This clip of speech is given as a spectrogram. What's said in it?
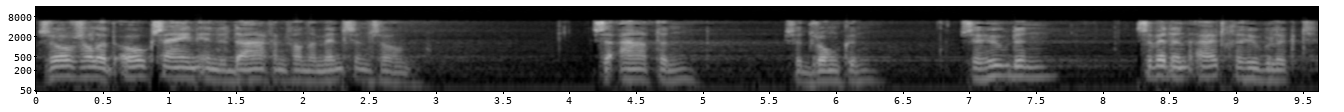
zo zal het ook zijn in de dagen van de mensenzoon. Ze aten, ze dronken, ze huwden, ze werden uitgehuwelijkt,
